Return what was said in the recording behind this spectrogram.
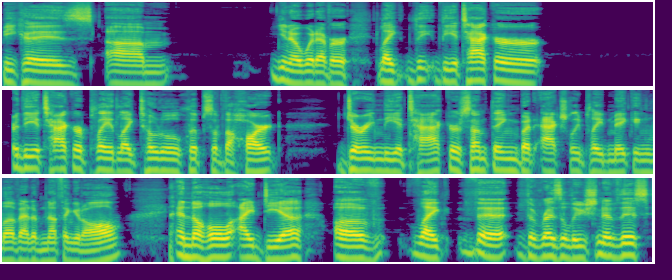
because um you know whatever. Like the the attacker or the attacker played like total eclipse of the heart during the attack or something but actually played making love out of nothing at all and the whole idea of like the the resolution of this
